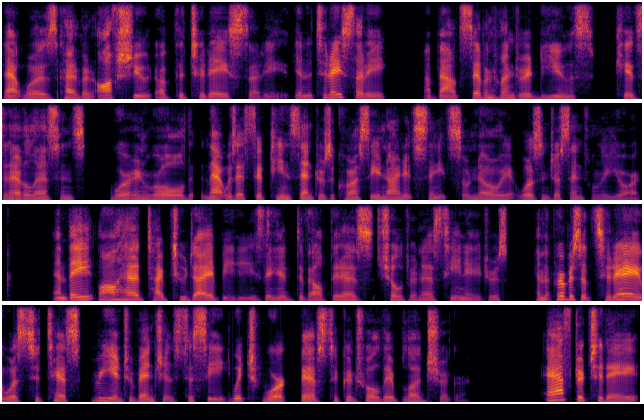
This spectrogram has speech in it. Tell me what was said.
that was kind of an offshoot of the Today study. In the Today study, about 700 youth, kids, and adolescents were enrolled. And that was at 15 centers across the United States. So, no, it wasn't just Central New York. And they all had type 2 diabetes. They had developed it as children, as teenagers. And the purpose of today was to test three interventions to see which worked best to control their blood sugar. After today,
